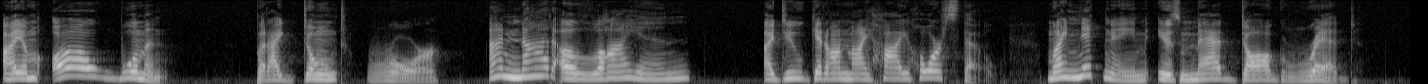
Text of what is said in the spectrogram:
I am all woman, but I don't roar. I'm not a lion. I do get on my high horse, though. My nickname is Mad Dawg Red,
